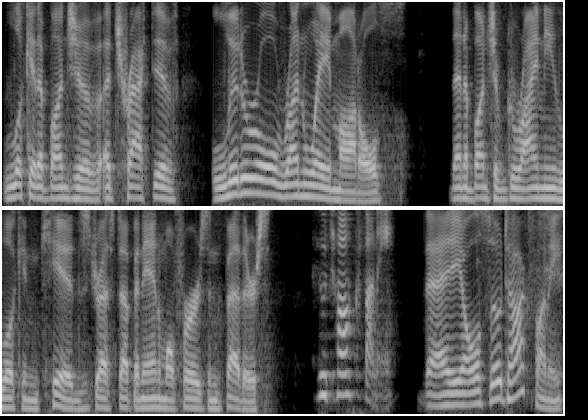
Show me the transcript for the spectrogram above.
look at a bunch of attractive literal runway models than a bunch of grimy looking kids dressed up in animal furs and feathers. Who talk funny. They also talk funny.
